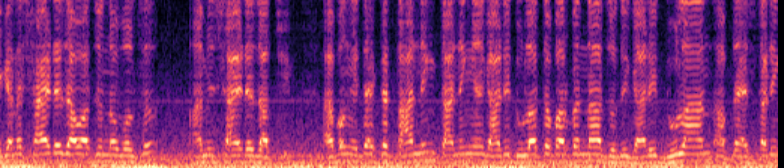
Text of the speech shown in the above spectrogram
এখানে সাইডে যাওয়ার জন্য বলছে, আমি সাইডে যাচ্ছি। এবং এটা একটা টার্নিং টার্নিং এ গাড়ি ডুলাতে পারবেন না। যদি গাড়ি ডুলান আপনার স্টার্টিং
